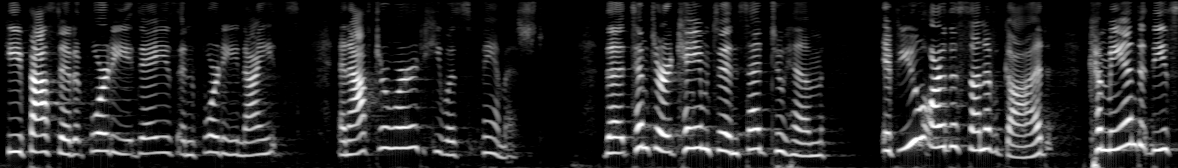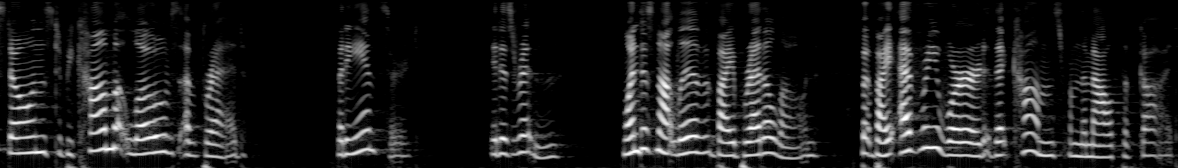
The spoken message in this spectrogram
He fasted 40 days and 40 nights, and afterward he was famished. The tempter came to and said to him, If you are the Son of God, command these stones to become loaves of bread. But he answered, It is written, One does not live by bread alone, but by every word that comes from the mouth of God.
